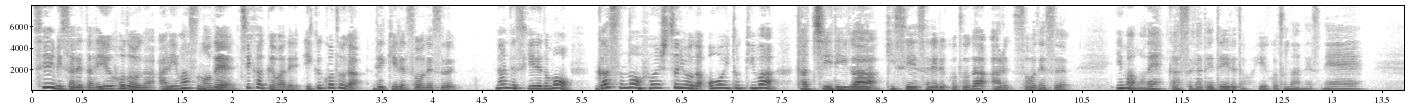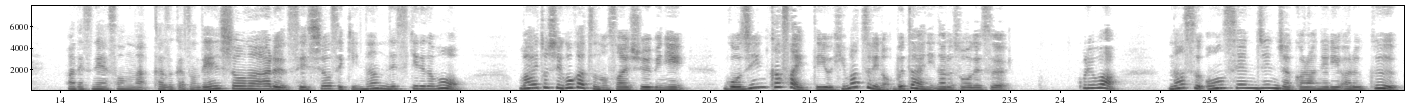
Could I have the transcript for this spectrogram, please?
整備された遊歩道がありますので、近くまで行くことができるそうです。なんですけれども、ガスの噴出量が多い時は、立ち入りが規制されることがあるそうです。今もね、ガスが出ているということなんですね。まあですね、そんな数々の伝承のある殺生石なんですけれども、毎年5月の最終日に、五神火祭っていう火祭りの舞台になるそうです。これは、那須温泉神社から練り歩く、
